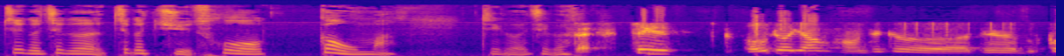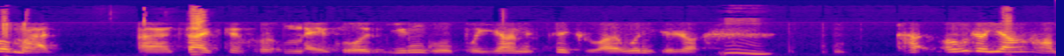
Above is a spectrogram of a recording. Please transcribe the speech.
这个这个这个举措够吗？这个这个对，这欧洲央行这个这个购买。呃，债券和美国、英国不一样的最主要的问题就是说，嗯，它欧洲央行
